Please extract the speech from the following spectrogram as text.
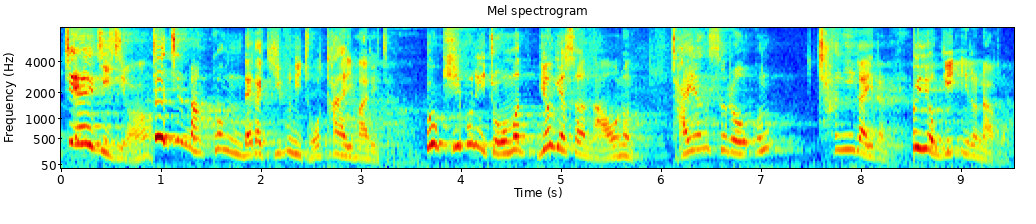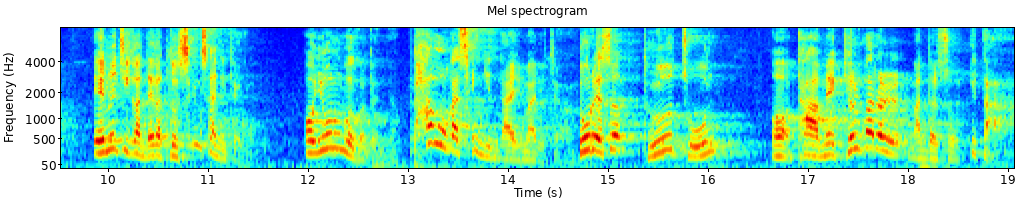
째지죠. 째질 만큼 내가 기분이 좋다 이 말이죠. 그 기분이 좋으면 여기서 나오는 자연스러운 창의가 일어나요. 의욕이 일어나고 에너지가 내가 더 생산이 되고 어 요런 거거든요. 파워가 생긴다 이 말이죠. 그래서 더 좋은 어 다음에 결과를 만들 수 있다.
